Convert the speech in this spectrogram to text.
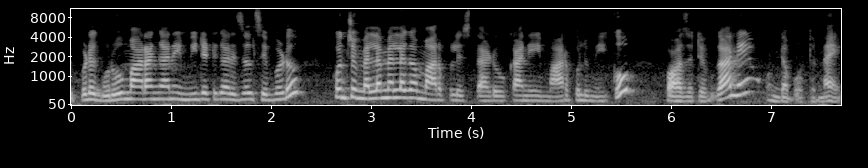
ఇప్పుడే గురువు మారంగానే ఇమీడియట్గా రిజల్ట్స్ ఇవ్వడు. కొంచెం మెల్లమెల్లగా మార్పులు ఇస్తాడు. కానీ ఈ మార్పులు మీకు పాజిటివ్గానే ఉండబోతున్నాయి.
